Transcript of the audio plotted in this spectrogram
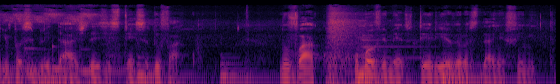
impossibilidade da existência do vácuo. No vácuo, o movimento teria velocidade infinita.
